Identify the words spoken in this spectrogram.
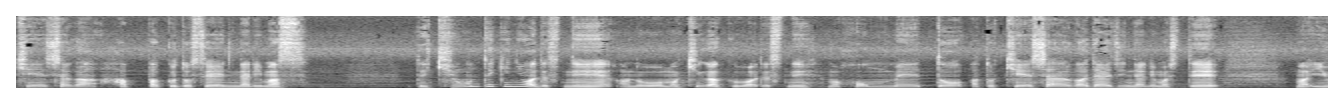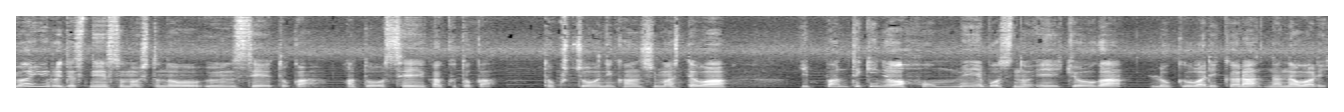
傾斜が八白土星になります。で基本的にはですね、あのまあ、気学はですね、まあ、本命とあと傾斜が大事になりまして、まあ、いわゆるですねその人の運勢とかあと性格とか特徴に関しましては一般的には本命星の影響が6割から7割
